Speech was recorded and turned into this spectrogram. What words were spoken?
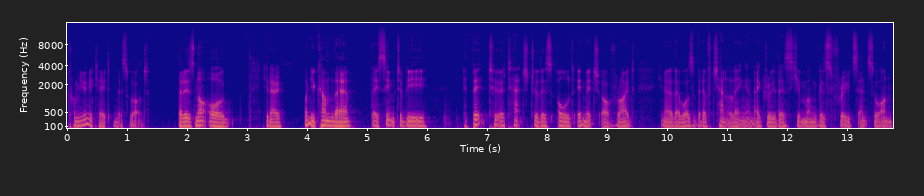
communicate in this world. That is not all, you know, when you come there, they seem to be a bit too attached to this old image of, right, you know, there was a bit of channeling and they grew this humongous fruits and so on.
